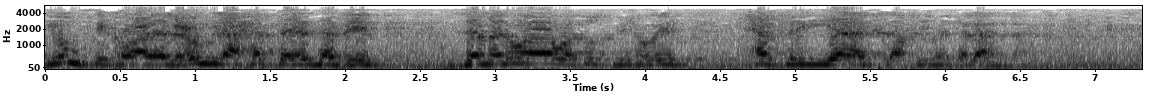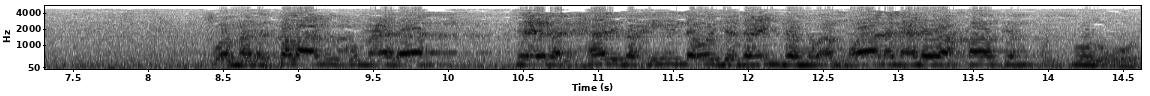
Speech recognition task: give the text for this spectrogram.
يمسك على العملة حتى يذهب إيه؟ زمنها وتصبح إيه؟ حفريات لا قيمة لها. ومن اطلع منكم على فعلا حال بخيل لوجد عنده أموالا عليها خاتم انصور غول.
